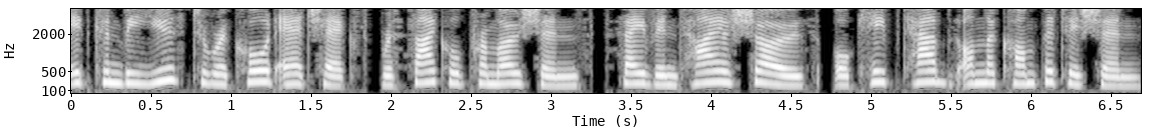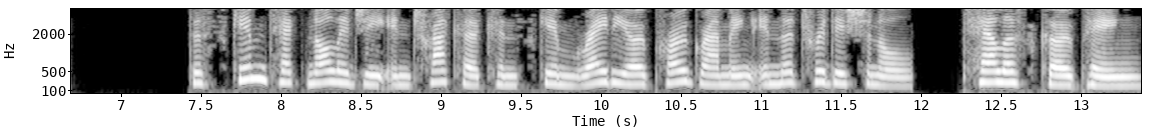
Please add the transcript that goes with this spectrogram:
It can be used to record airchecks, recycle promotions, save entire shows, or keep tabs on the competition. The skim technology in Tracker can skim radio programming in the traditional telescoping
